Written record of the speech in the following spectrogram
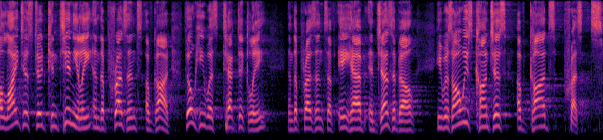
Elijah stood continually in the presence of God. Though he was technically in the presence of Ahab and Jezebel, he was always conscious of God's presence.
